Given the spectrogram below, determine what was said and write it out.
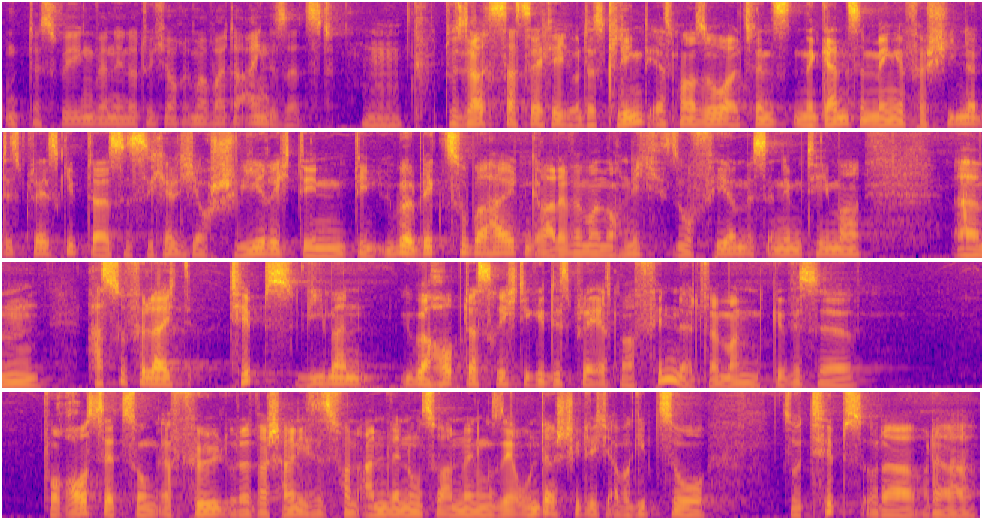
und deswegen werden die natürlich auch immer weiter eingesetzt. Hm. Du sagst tatsächlich, und das klingt erstmal so, als wenn es eine ganze Menge verschiedener Displays gibt. Da ist es sicherlich auch schwierig, den, den Überblick zu behalten, gerade wenn man noch nicht so firm ist in dem Thema. Ähm, hast du vielleicht Tipps, wie man überhaupt das richtige Display erstmal findet, wenn man gewisse Voraussetzungen erfüllt? Oder wahrscheinlich ist es von Anwendung zu Anwendung sehr unterschiedlich, aber gibt es so, so Tipps oder, oder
